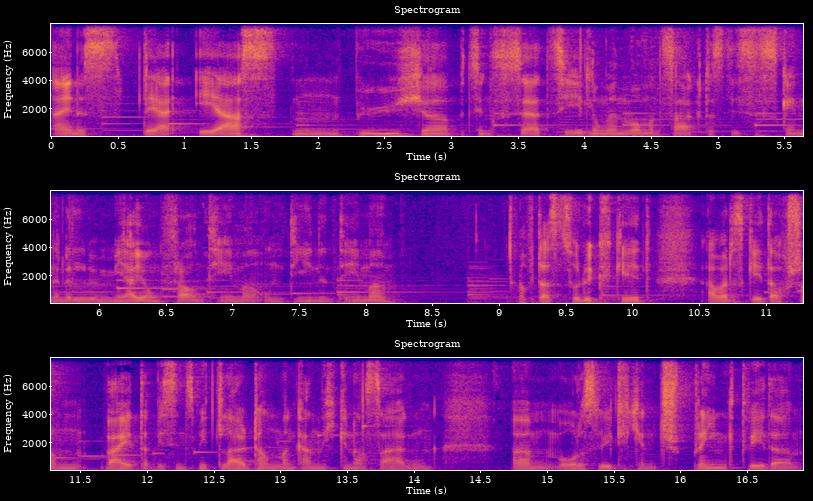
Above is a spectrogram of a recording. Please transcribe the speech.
eines der ersten Bücher bzw. Erzählungen, wo man sagt, dass dieses generelle Meerjungfrauenthema und Dienenthema auf das zurückgeht, aber das geht auch schon weiter bis ins Mittelalter und man kann nicht genau sagen, ähm, wo das wirklich entspringt, weder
